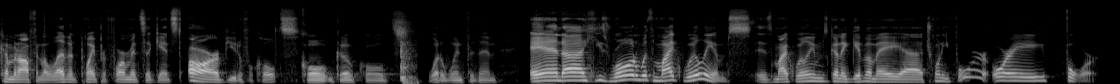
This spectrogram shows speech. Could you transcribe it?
coming off an 11 point performance against our beautiful Colts. Colt, go Colts. What a win for them. And uh, he's rolling with Mike Williams. Is Mike Williams going to give him a uh, 24 or a 4?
